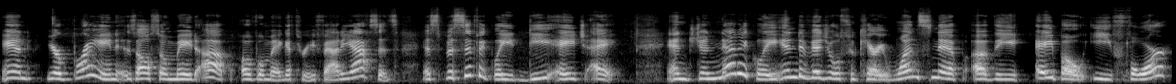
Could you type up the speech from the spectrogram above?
And your brain is also made up of omega 3 fatty acids, specifically DHA. And genetically, individuals who carry one SNP of the ApoE4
